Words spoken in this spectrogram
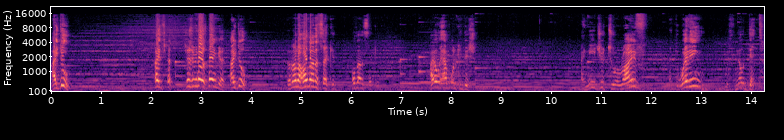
I do. I just, doesn't even know his name yet. I do. No, no, no, hold on a second. Hold on a second. I only have one condition. Need you to arrive at the wedding with no debt.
